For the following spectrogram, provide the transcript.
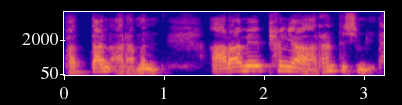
바단 아람은 아람의 평야란 뜻입니다.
